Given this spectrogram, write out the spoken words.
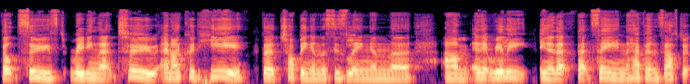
felt soothed reading that too. And I could hear the chopping and the sizzling and the um, and it really, you know, that that scene happens after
